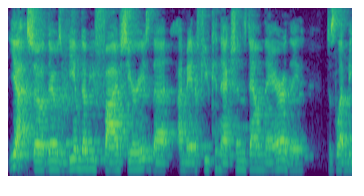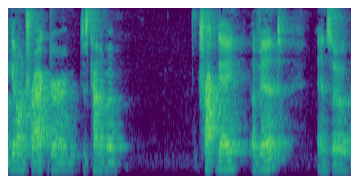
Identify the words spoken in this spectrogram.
yeah, so there was a BMW 5 Series that I made a few connections down there. They just let me get on track during just kind of a track day event. And so,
